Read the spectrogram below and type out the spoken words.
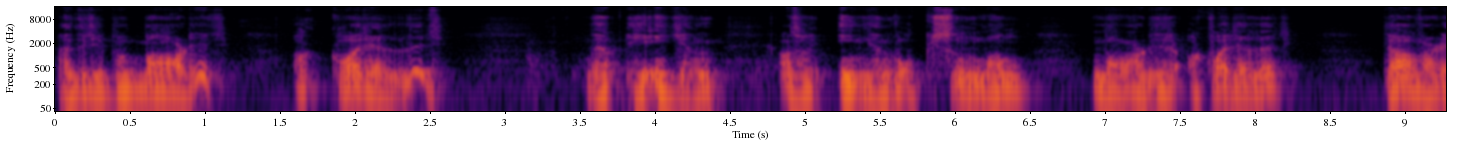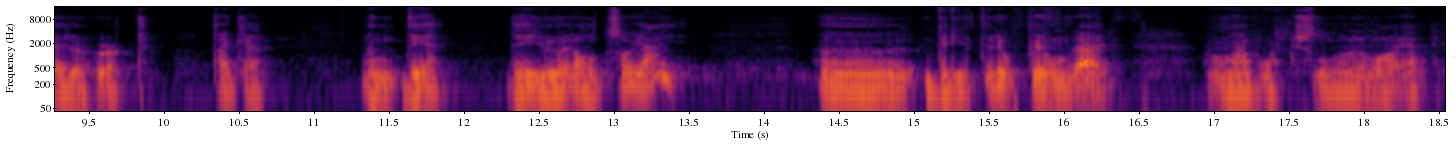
Jeg driver og maler. Akvareller. Er ingen, altså, ingen voksen mann maler akvareller. Det har vel dere hørt, tenker jeg. Men det, det gjør altså jeg. Uh, driter oppi om det er om jeg er voksen eller hva jeg.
